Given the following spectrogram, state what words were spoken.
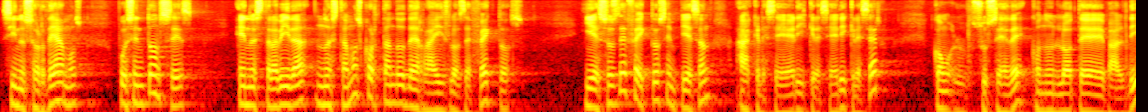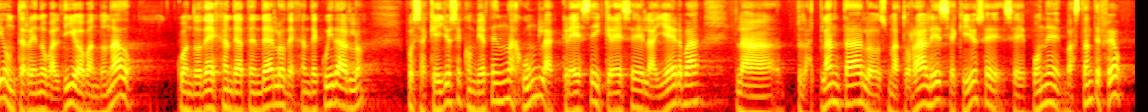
si nos sordeamos, pues entonces en nuestra vida no estamos cortando de raíz los defectos, y esos defectos empiezan a crecer y crecer y crecer, como sucede con un lote baldío, un terreno baldío abandonado. Cuando dejan de atenderlo, dejan de cuidarlo, pues aquello se convierte en una jungla, crece y crece la hierba, las plantas, los matorrales, y aquello se, se pone bastante feo.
